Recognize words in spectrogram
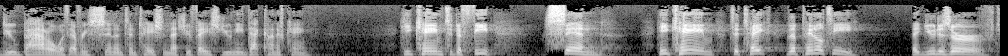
do battle with every sin and temptation that you face. You need that kind of king. He came to defeat sin. He came to take the penalty that you deserved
